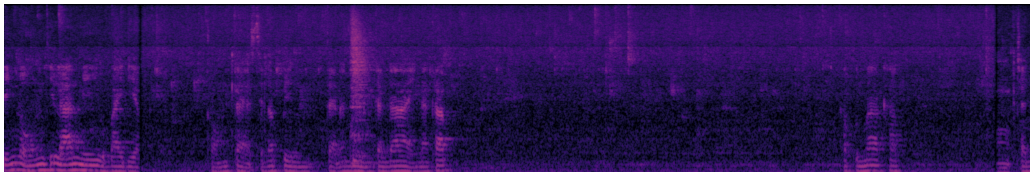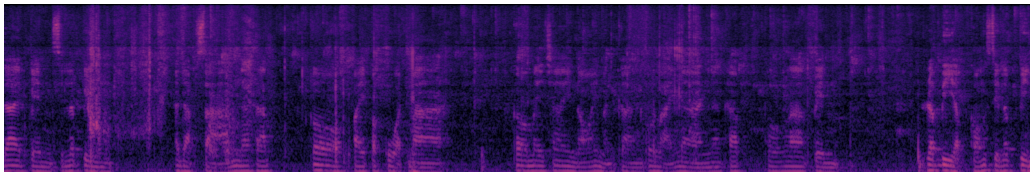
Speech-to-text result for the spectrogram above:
ลิงหลงที่ร้านมีอยู่ใบเดียวของแต่ศิลปินแต่ละดินกันได้นะครับ คุณมากครับ จะได้เป็นศิลปินระดับ 3 นะครับ ก็ไปประกวดมา ก็ไม่ใช่น้อยเหมือนกันก็หลายงานนะครับ เพราะว่าเป็นระเบียบของศิลปิน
